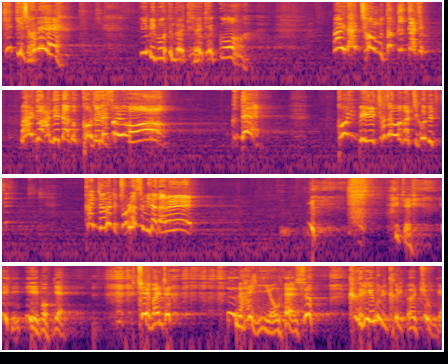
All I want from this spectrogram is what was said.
죽기 전에 이미 모든 걸 계획했고, 아니, 난 처음부터 끝까지 말도 안 된다고 거절했어요! 근데, 거의 매일 찾아와가지고는 간절하게 졸랐습니다, 나를! 저, 이보게, 제발 저, 날 이용해서 그림을 그려주게,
